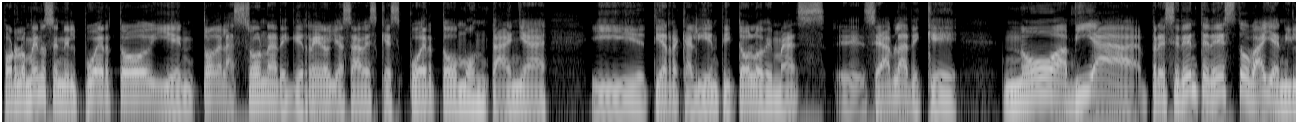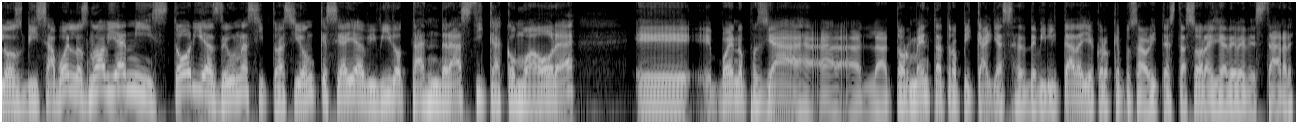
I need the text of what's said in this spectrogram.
por lo menos en el puerto y en toda la zona de Guerrero, ya sabes que es puerto, montaña y tierra caliente y todo lo demás, eh, se habla de que no había precedente de esto, vaya, ni los bisabuelos, no había ni historias de una situación que se haya vivido tan drástica como ahora eh, bueno, pues ya la tormenta tropical ya está debilitada. Yo creo que pues ahorita a estas horas ya debe de estar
